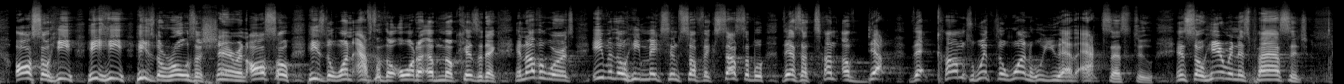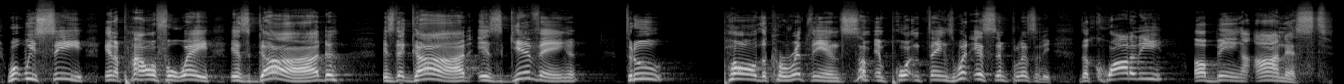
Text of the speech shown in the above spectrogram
also, he, he, he, he's the rose of Sharon. Also, he's the one after the order of Melchizedek. In other words, even though he makes himself accessible, there's a ton of depth that comes with the one who you have access to. And so here in this passage, what we see in a powerful way is God, is that God is giving through Paul the Corinthians some important things. What is simplicity? The quality of being honest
